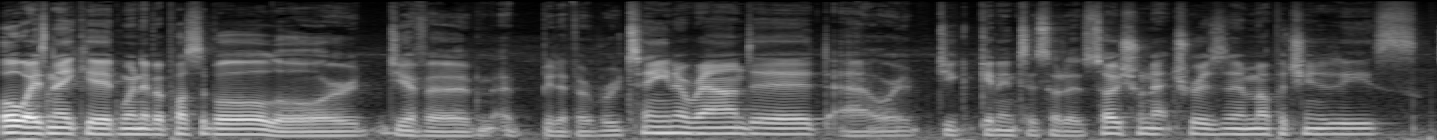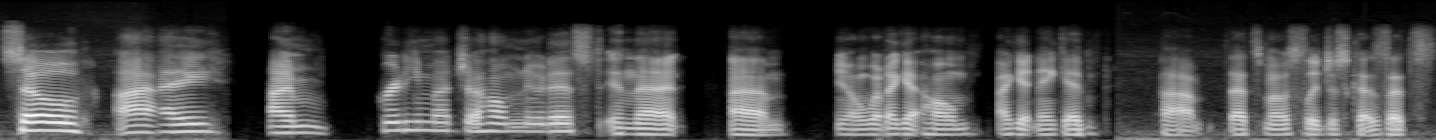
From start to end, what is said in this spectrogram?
always naked whenever possible or do you have a, a bit of a routine around it uh, or do you get into sort of social naturism opportunities? So i I'm pretty much a home nudist in that, um, you know, when I get home, I get naked. Um, that's mostly just because that's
